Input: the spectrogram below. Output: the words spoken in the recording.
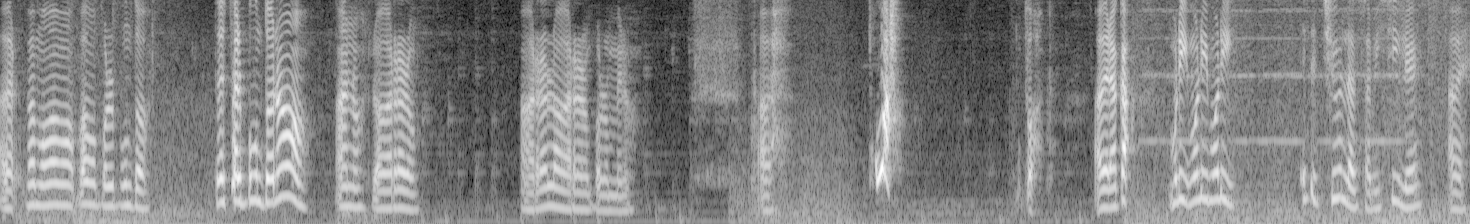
A ver, vamos, vamos, vamos por el punto. ¿Dónde está el punto? ¡No! Ah, no, lo agarraron. Agarrarlo, agarraron por lo menos. A ver. ¡Uah! A ver, acá. Morí, morí, morí. Este chivo lanza misiles. A ver,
